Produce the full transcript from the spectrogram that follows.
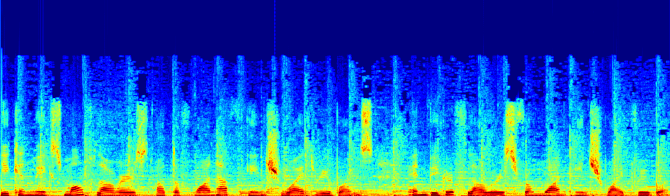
You can make small flowers out of 1 2 inch wide ribbons and bigger flowers from 1 inch wide ribbon.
